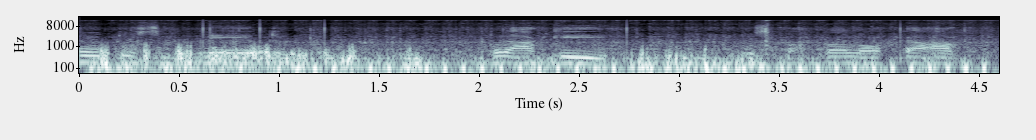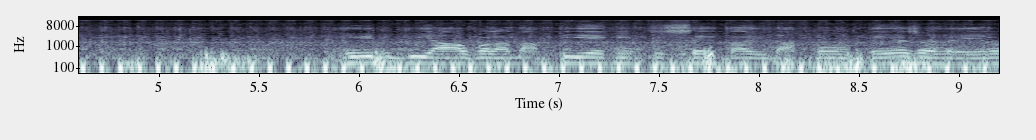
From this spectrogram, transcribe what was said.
4.400 metros para aqui, colocar rede de água lá da Pia 507 aí da Contesa, era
